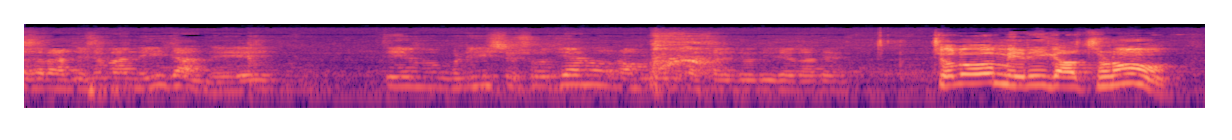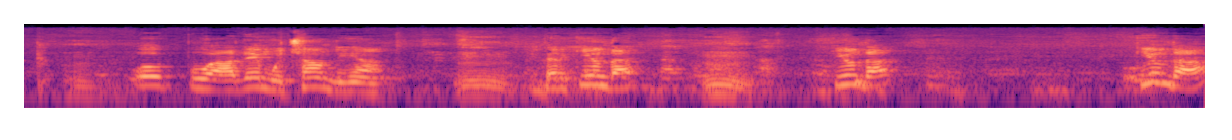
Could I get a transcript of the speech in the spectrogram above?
ਅਗਰ ਰਾਜ ਸਭਾ ਨਹੀਂ ਜਾਂਦੇ ਤੇ ਮਨੀਸ਼ ਸਿਸੋਦੀਆ ਨੂੰ ਨੋਮੀਨੇਟ ਕਰ ਸਕਦੇ ਉਹਦੀ ਜਗ੍ਹਾ ਤੇ? ਚਲੋ ਮੇਰੀ ਗੱਲ ਸੁਣੋ। ਉਹ ਭੂਆ ਦੇ ਮੁੱਛਾਂ ਹੁੰਦੀਆਂ ਫਿਰ ਕੀ ਹੁੰਦਾ ਕੀ ਹੁੰਦਾ ਕੀ ਹੁੰਦਾ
